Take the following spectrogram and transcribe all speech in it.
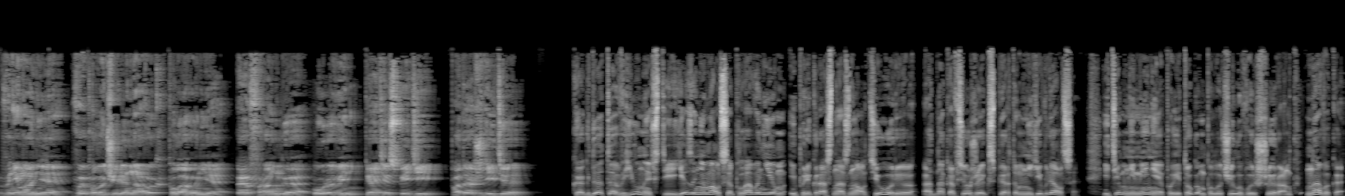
«Внимание! Вы получили навык плавания. F-ранга, уровень 5 из 5. Подождите, когда-то в юности я занимался плаванием и прекрасно знал теорию, однако все же экспертом не являлся, и тем не менее по итогам получил высший ранг навыка.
